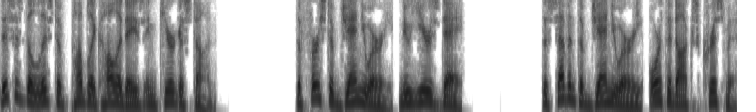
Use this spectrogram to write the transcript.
This is the list of public holidays in Kyrgyzstan. The 1st of January, New Year's Day. The 7th of January, Orthodox Christmas.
